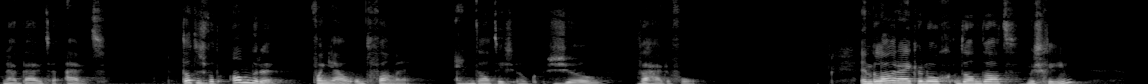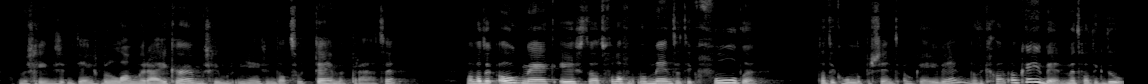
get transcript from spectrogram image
naar buiten uit. Dat is wat anderen van jou ontvangen. En dat is ook zo waardevol. En belangrijker nog dan dat misschien, misschien is het niet eens belangrijker, misschien moet ik niet eens in dat soort termen praten. Maar wat ik ook merk is dat vanaf het moment dat ik voelde dat ik 100% oké ben, dat ik gewoon oké ben met wat ik doe.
